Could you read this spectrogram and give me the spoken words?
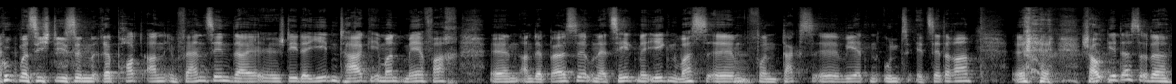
guckt man sich diesen Report an im Fernsehen, da steht ja jeden Tag jemand mehrfach äh, an der Börse und erzählt mir irgendwas äh, von DAX-Werten und etc. Äh, schaut ihr das oder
